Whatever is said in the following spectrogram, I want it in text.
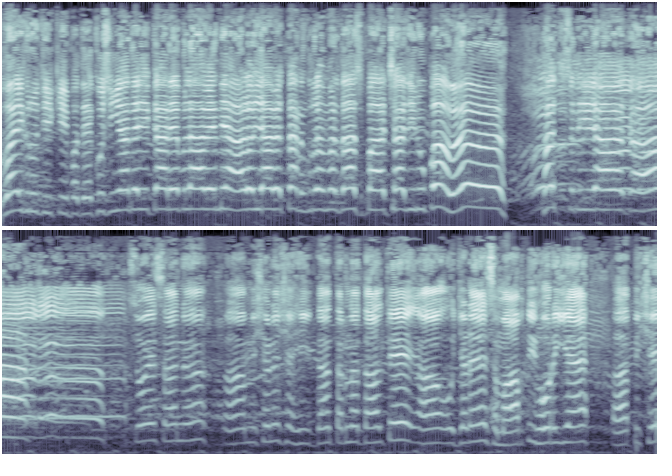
ਵਾਹਿਗੁਰੂ ਜੀ ਕੀ ਫਤਿਹ। ਖੁਸ਼ੀਆਂ ਦੇ ਜਕਾਰੇ ਬੁਲਾਵੇ, ਨਿਹਾਲ ਹੋ ਜਾਵੇ, ਧੰਨ ਗੁਰੂ ਅਮਰਦਾਸ ਪਾਤਸ਼ਾਹ ਜੀ ਨੂੰ ਭਾਵੇ। ਸਤਿ ਸ੍ਰੀ ਅਕਾਲ। ਸੋ ਇਹ ਸਨ ਅ, ਮਿਸ਼ਨ ਸ਼ਹੀਦਾਂ ਤਰਨਤਾਲ ਤੇ ਅ, ਉਹ ਜਿਹੜਾ ਇਹ ਸਮਾਪਤੀ ਹੋ ਰਹੀ ਹੈ ਅ, ਪਿੱਛੇ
